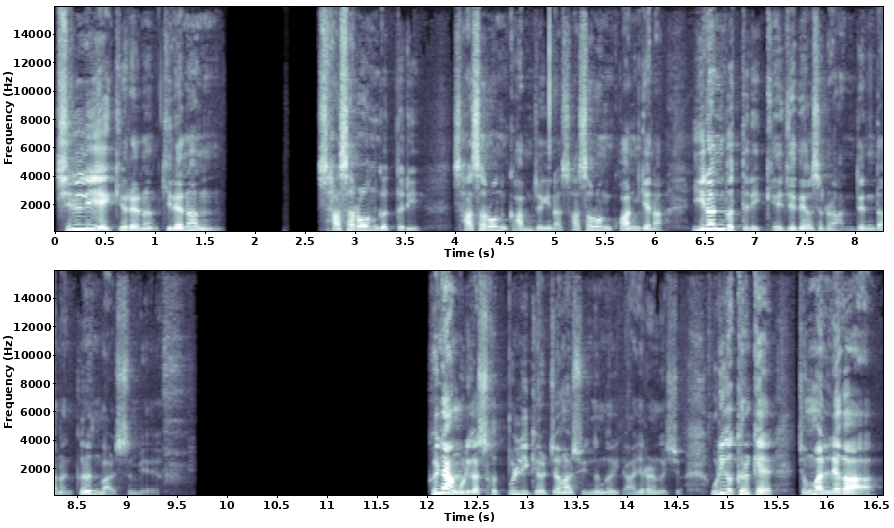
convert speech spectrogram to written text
진리의 길에는 길에는 사사로운 것들이 사사로운 감정이나 사사로운 관계나 이런 것들이 게재되어서는 안 된다는 그런 말씀이에요. 그냥 우리가 섣불리 결정할 수 있는 것이 아니라는 것이죠. 우리가 그렇게 정말 내가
